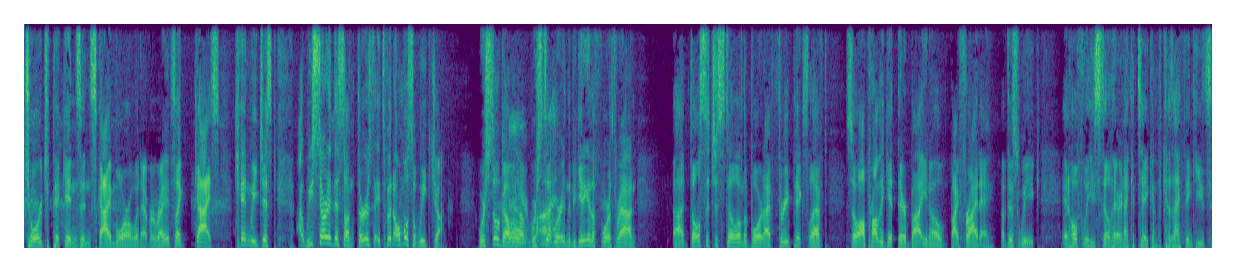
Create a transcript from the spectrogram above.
George Pickens and Skyy Moore or whatever, right? It's like, guys, can we just? Uh, we started this on Thursday. It's been almost a week, Jon. We're still going oh, here. We're my. still we're in the beginning of the fourth round. Uh, Dulcich is still on the board. I have three picks left. So I'll probably get there by you know by Friday of this week, and hopefully he's still there and I could take him because I think he's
